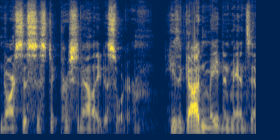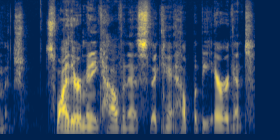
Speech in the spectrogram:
narcissistic personality disorder. He's a God made in man's image. It's why there are many Calvinists that can't help but be arrogant.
